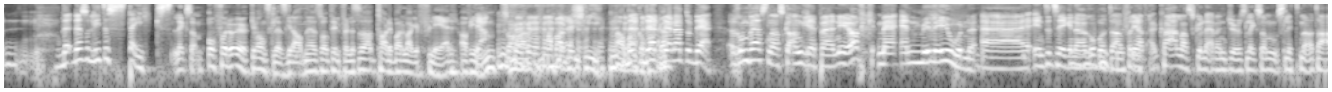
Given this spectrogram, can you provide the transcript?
det, det er så lite stakes, liksom. Og for å øke vanskelighetsgraden i så tilfelle, så tar de bare og lager flere av fienden. Så han, han bare blir sliten av Det, det, det er nettopp det. Romvesener skal angripe New York med en million eh, intetsigende roboter. Fordi at hva ellers skulle Avengers liksom slitt med å ta?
